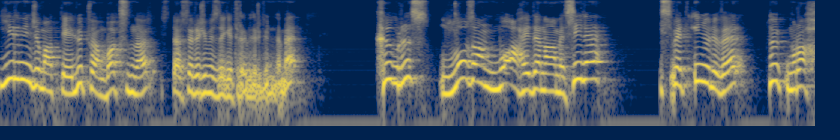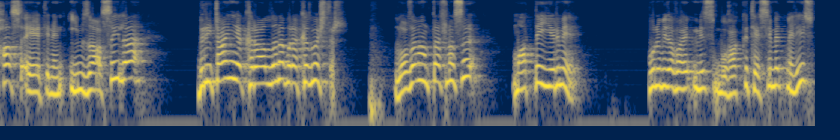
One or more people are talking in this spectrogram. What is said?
20. maddeye lütfen baksınlar. İsterse rejimiz de getirebilir gündeme. Kıbrıs Lozan Muahedenamesiyle İsmet İnönü ve Türk Murahhas heyetinin imzasıyla Britanya Krallığı'na bırakılmıştır. Lozan Antlaşması madde 20. Bunu bir defa hepimiz bu hakkı teslim etmeliyiz.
